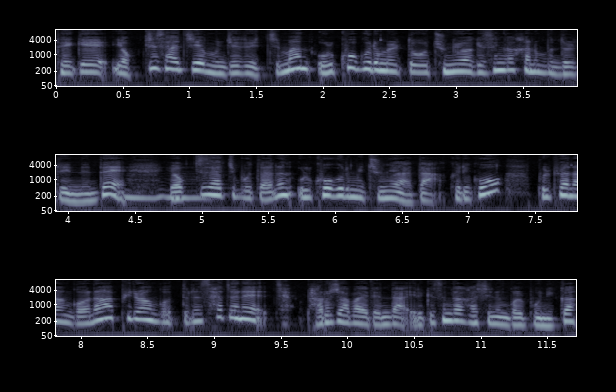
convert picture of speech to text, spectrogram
되게 역지사지의 문제도 있지만 옳고 그름을 또 중요하게 생각하는 분들도 있는데 음. 역지사지보다는 옳고 그름이 중요하다. 그리고 불편한 거나 필요한 것들은 사전에 자- 바로 잡아야 된다. 이렇게 생각하시는 걸 보니까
